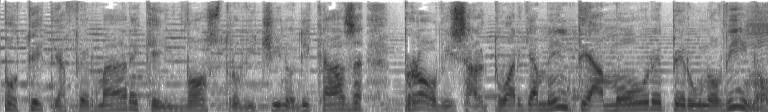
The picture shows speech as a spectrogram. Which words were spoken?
Potete affermare che il vostro vicino di casa provi saltuariamente amore per un ovino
